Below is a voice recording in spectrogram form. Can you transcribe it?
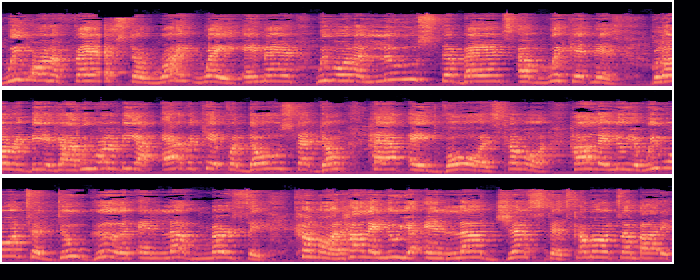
We want to fast the right way. Amen. We want to loose the bands of wickedness. Glory be to God. We want to be an advocate for those that don't have a voice. Come on. Hallelujah. We want to do good and love mercy. Come on. Hallelujah. And love justice. Come on, somebody.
